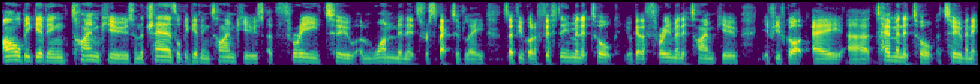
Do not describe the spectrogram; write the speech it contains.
I'll be giving time cues and the chairs will be giving time cues at 3, 2 and 1 minutes respectively. So if you've got a 15 minute talk, you'll get a 3 minute time cue. If you've got a uh, 10 minute talk, a 2 minute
